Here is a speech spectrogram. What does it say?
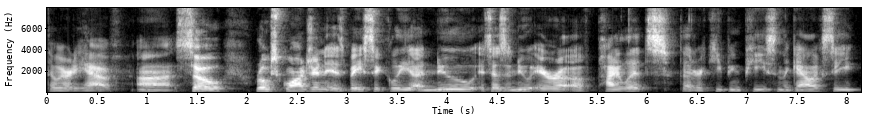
that we already have. Uh, so Rogue Squadron is basically a new. It says a new era of pilots that are keeping peace in the galaxy,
